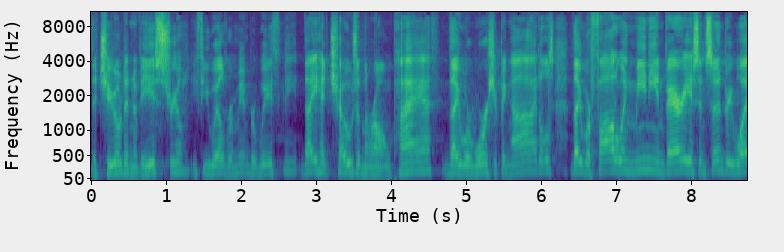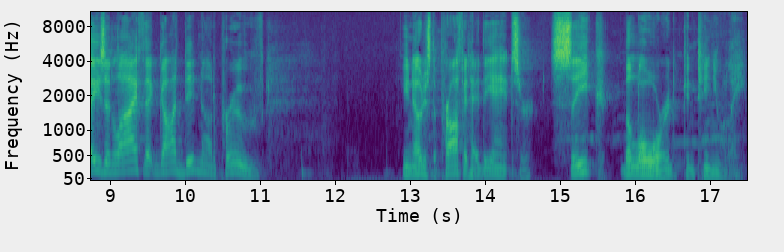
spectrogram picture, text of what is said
the children of Israel, if you will remember with me, they had chosen the wrong path. They were worshiping idols. They were following many and various and sundry ways in life that God did not approve. You notice the prophet had the answer seek the Lord continually.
